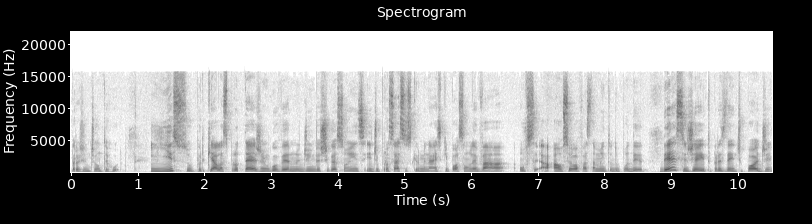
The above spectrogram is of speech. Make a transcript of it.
Para a gente é um terror. E isso porque elas protegem o governo de investigações e de processos criminais que possam levar ao seu afastamento do poder. Desse jeito, o presidente pode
